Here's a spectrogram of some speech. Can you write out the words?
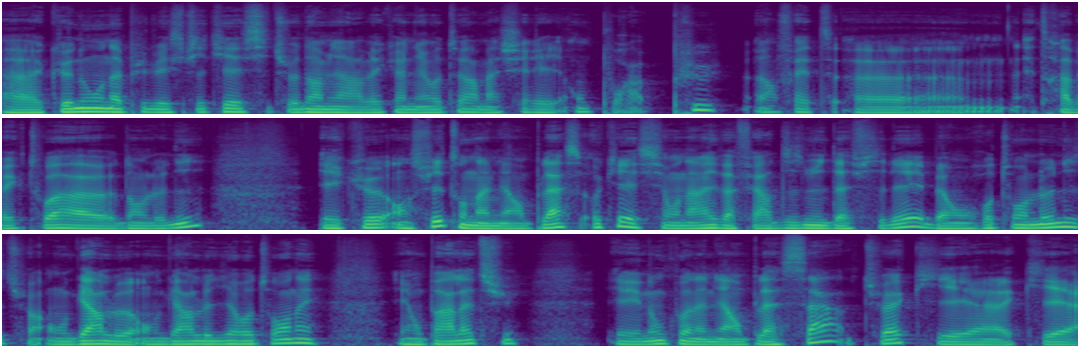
euh, que nous, on a pu lui expliquer, si tu veux dormir avec un lit en hauteur, ma chérie, on pourra plus, en fait, être avec toi dans le lit et que ensuite on a mis en place, ok, si on arrive à faire 10 nuits d'affilée, ben on retourne le lit, tu vois, on garde le, on garde le lit retourné, et on part là-dessus. Et donc on a mis en place ça, tu vois, qui est, euh, qui est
